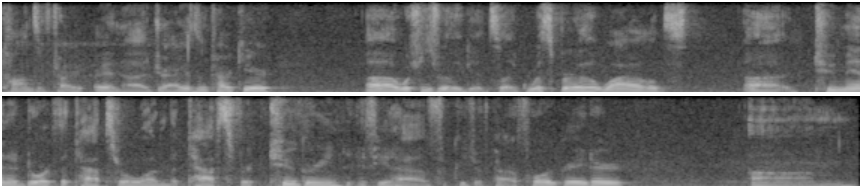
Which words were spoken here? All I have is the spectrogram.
Khans of Tar in uh, Dragons of Tarkir, uh, which was really good. So like Whisper of the Wilds, uh, two mana dork that taps for one but taps for two green if you have creature with power four greater. Um,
